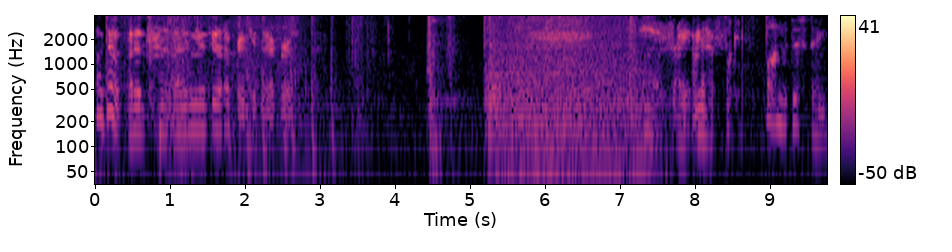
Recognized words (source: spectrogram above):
Oh, dope. I, did, I didn't even see that upgrade kit there first. Oh, right. I'm gonna have fucking fun with this thing.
